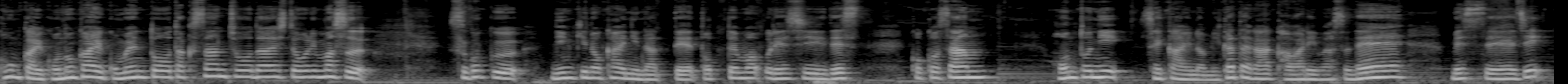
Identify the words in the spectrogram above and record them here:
今回この回コメントをたくさん頂戴しております。すごく人気の回になってとっても嬉しいです。ここさん本当に世界の見方が変わりますね。メッセージ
